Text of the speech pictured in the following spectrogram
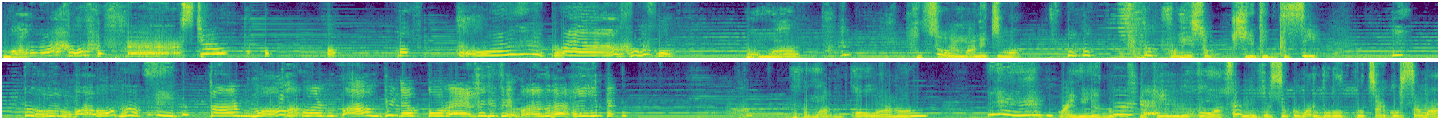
মা? মা সবের মানে কি মা? আমি এসব কি দেখতেছি? তোর বউ আমার পা কেটে পড়ে এসেছে আমার বউ আর ওর মাই মিলে এরকম আচরণ করছে? তোমার উপর অত্যাচার করছে মা।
